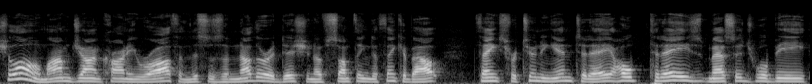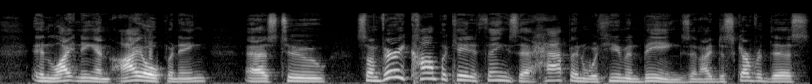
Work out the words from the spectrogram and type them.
Shalom, I'm John Carney Roth, and this is another edition of Something to Think About. Thanks for tuning in today. I hope today's message will be enlightening and eye opening as to some very complicated things that happen with human beings. And I discovered this,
